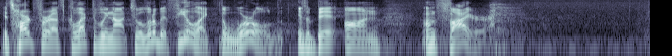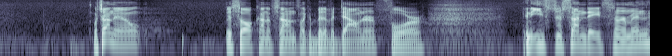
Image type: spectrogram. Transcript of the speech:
It's hard for us collectively not to a little bit feel like the world is a bit on on fire. Which I know this all kind of sounds like a bit of a downer for an Easter Sunday sermon.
